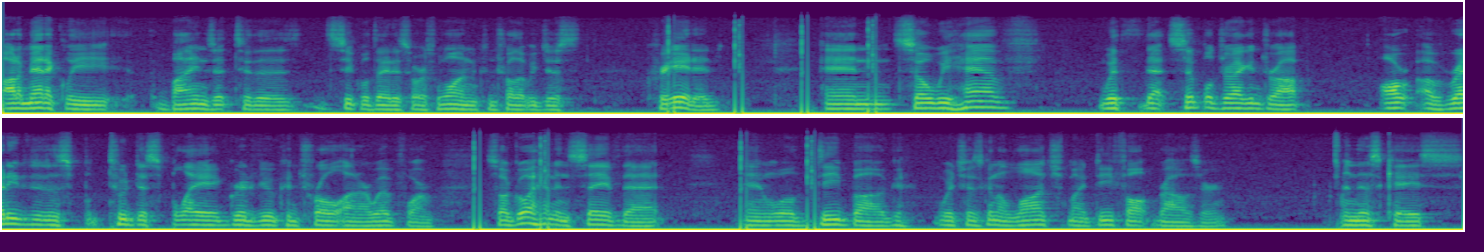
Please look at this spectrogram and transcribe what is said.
automatically binds it to the SQL data source 1 control that we just created and so we have with that simple drag and drop all, uh, ready to, to display grid view control on our web form. So I'll go ahead and save that and we'll debug which is going to launch my default browser. In this case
